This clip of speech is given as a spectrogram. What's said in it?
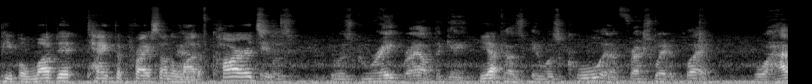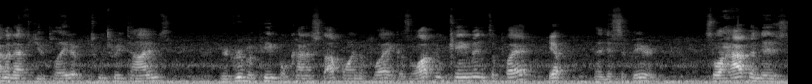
People loved it. Tanked the price on a lot of cards. it was it was great right out the gate Yeah. because it was cool and a fresh way to play. But what happened after you played it two three times? Your group of people kind of stopped wanting to play because a lot of people came in to play it Yep. and they disappeared. So what happened is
